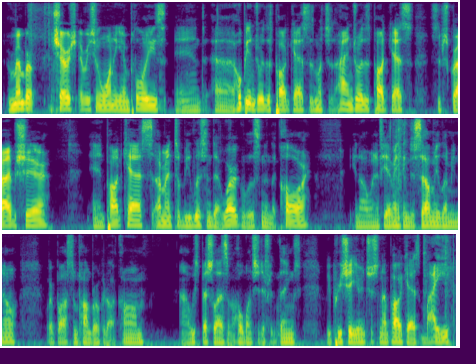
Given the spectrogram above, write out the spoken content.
remember, cherish every single one of your employees, and I uh, hope you enjoyed this podcast as much as I enjoy this podcast. Subscribe, share, And podcasts are meant to be listened at work, listened in the car. You know, and if you have anything to sell me, let me know. We're at bostonpawnbroker.com. Uh, we specialize in a whole bunch of different things. We appreciate your interest in our podcast. Bye.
